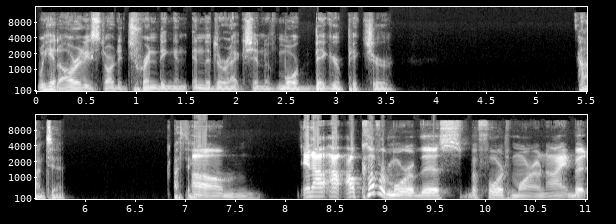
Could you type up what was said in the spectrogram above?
we had already started trending in, in the direction of more bigger picture content. I think. Um, and I, I'll cover more of this before tomorrow night. But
